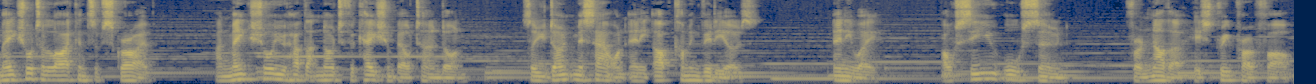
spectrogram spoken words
make sure to like and subscribe, and make sure you have that notification bell turned on so you don't miss out on any upcoming videos. Anyway, I'll see you all soon for another history profile.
